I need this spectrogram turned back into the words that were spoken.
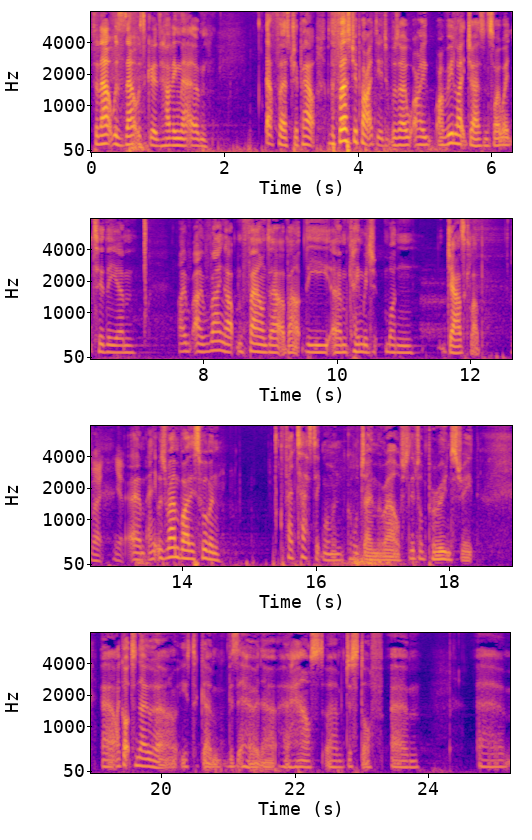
so that was that was good having that um, that first trip out. But the first trip out I did was I I, I really liked jazz, and so I went to the um, I, I rang up and found out about the um, Cambridge Modern Jazz Club, Right. Yeah. um, and it was run by this woman, fantastic woman called Joan Morell. She lived on Perowne Street. Uh, I got to know her. I used to go and visit her in her, her house um, just off um, um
